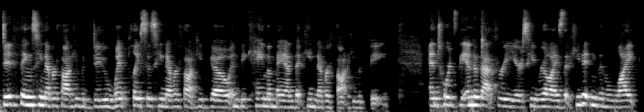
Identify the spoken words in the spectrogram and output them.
did things he never thought he would do, went places he never thought he'd go, and became a man that he never thought he would be. And towards the end of that three years, he realized that he didn't even like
